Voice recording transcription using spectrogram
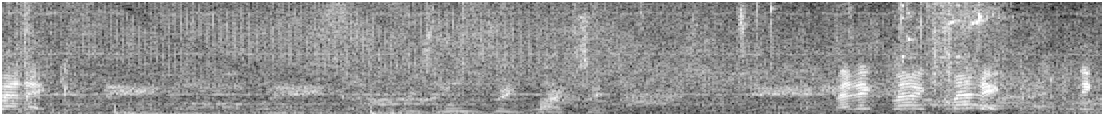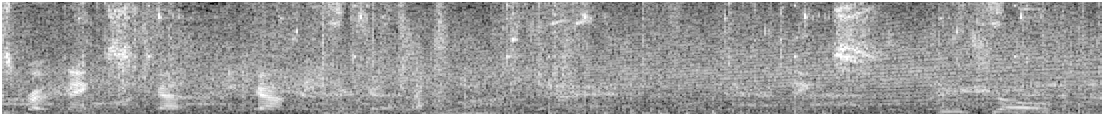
Medic. Wounds need patching! Medic, medic, medic. Thanks, bro. Thanks. You got, you got me. You're good. Thanks. Good show!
